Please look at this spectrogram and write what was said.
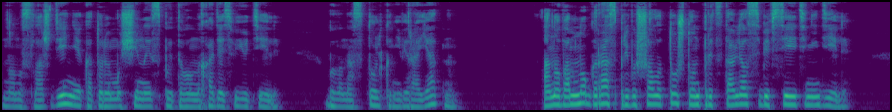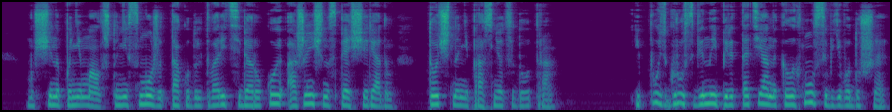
Но наслаждение, которое мужчина испытывал, находясь в ее теле, было настолько невероятным. Оно во много раз превышало то, что он представлял себе все эти недели. Мужчина понимал, что не сможет так удовлетворить себя рукой, а женщина, спящая рядом, точно не проснется до утра. И пусть груз вины перед Татьяной колыхнулся в его душе,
